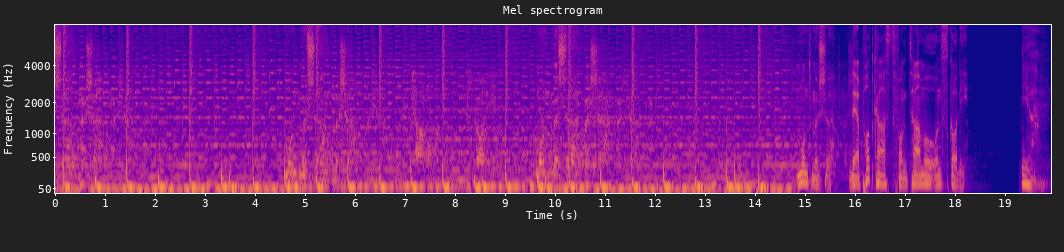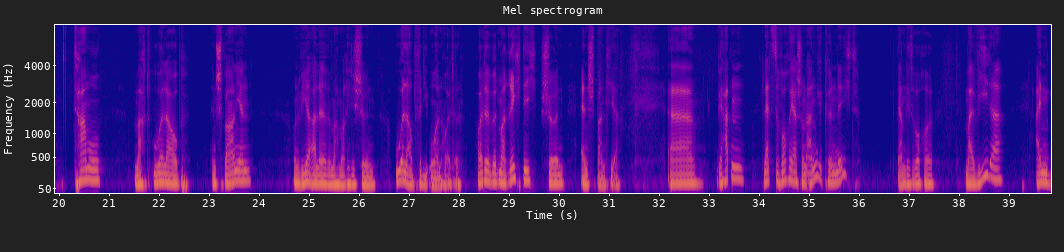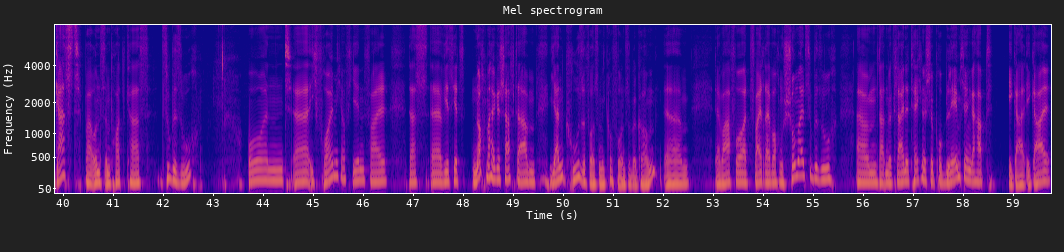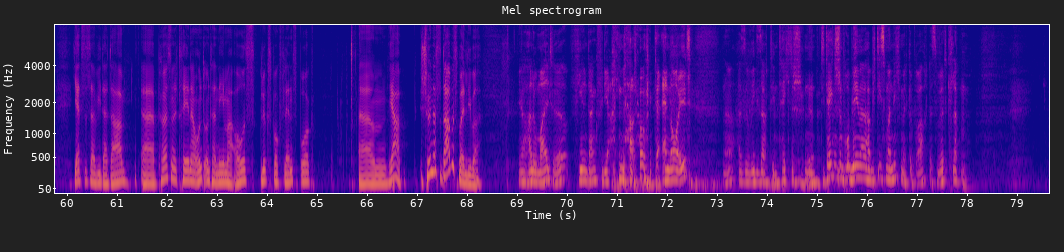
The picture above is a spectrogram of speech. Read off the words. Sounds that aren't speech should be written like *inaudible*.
Mundmische. Mundmische. Mundmische. Mundmische. Tamo. Scotty. Mundmische. Mundmische. Mundmische. Der Podcast von Tamo und Scotty. Ja, Tamo macht Urlaub in Spanien und wir alle, wir machen mal richtig schön Urlaub für die Ohren heute. Heute wird mal richtig schön entspannt hier. Äh, wir hatten letzte Woche ja schon angekündigt, wir haben diese Woche mal wieder einen Gast bei uns im Podcast zu Besuch. Und äh, ich freue mich auf jeden Fall, dass äh, wir es jetzt nochmal geschafft haben, Jan Kruse vors Mikrofon zu bekommen. Ähm, der war vor zwei, drei Wochen schon mal zu Besuch. Ähm, da hatten wir kleine technische Problemchen gehabt. Egal, egal. Jetzt ist er wieder da. Äh, Personal Trainer und Unternehmer aus Glücksburg-Flensburg. Ähm, ja, schön, dass du da bist, mein Lieber. Ja, hallo Malte. Vielen Dank für die *laughs* Einladung erneut. Ne? Also wie gesagt, den technischen, die technischen Probleme habe ich diesmal nicht mitgebracht. Es wird klappen.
